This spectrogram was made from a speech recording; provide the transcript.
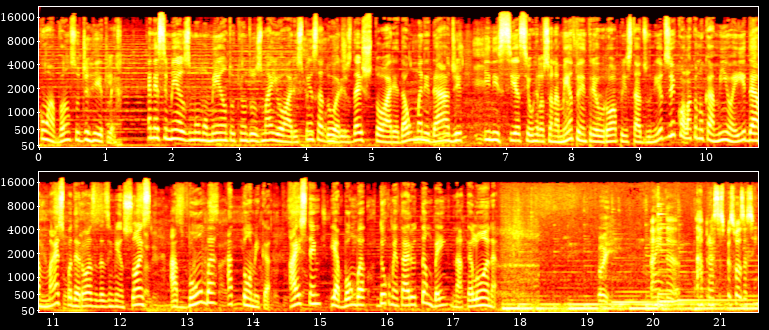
com o avanço de Hitler. É nesse mesmo momento que um dos maiores pensadores da história da humanidade inicia seu relacionamento entre Europa e Estados Unidos e coloca no caminho aí da mais poderosa das invenções, a bomba atômica. Einstein e a bomba, documentário também na telona. Oi. Ainda abraça as pessoas assim?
